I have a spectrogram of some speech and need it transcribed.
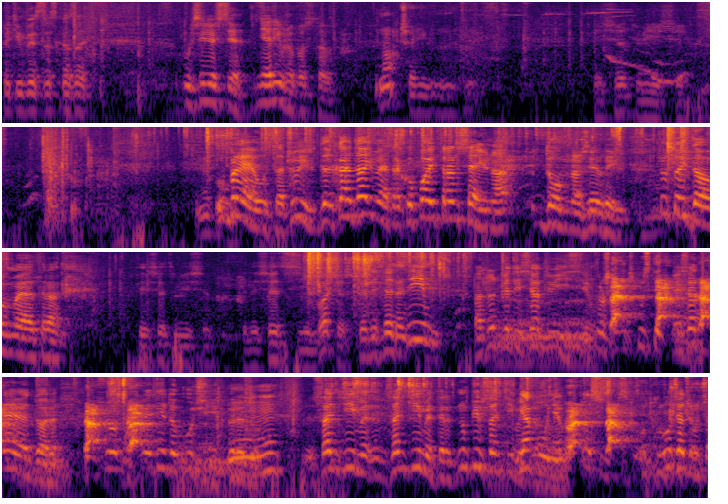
Хотів швидко сказати. У сіньості. Ні, рівно поставив. Ну, чарівно. 58. У Бреуса, чуєш, дай- дай метра, копають траншею на дом на жилий. Ну той дав метра. 58, 57, бачиш, 57, а тут 58. Трошки не 59 доларів. Ось Зведи до кучі їх переду. Сантиметр, сантиметр, ну пів сантиметра. Я поняв. Лучше тут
